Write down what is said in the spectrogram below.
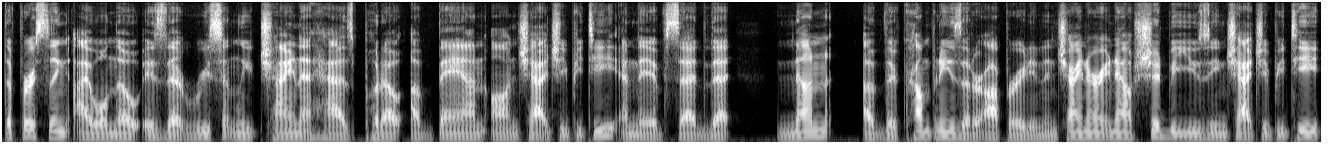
the first thing I will note is that recently China has put out a ban on ChatGPT, and they have said that none of the companies that are operating in China right now should be using ChatGPT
